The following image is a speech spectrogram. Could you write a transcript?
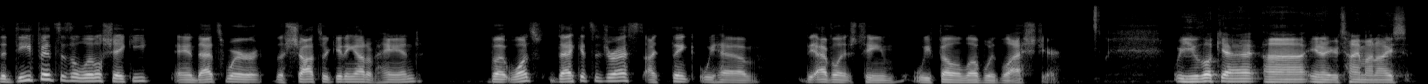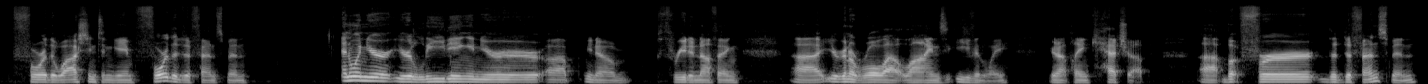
The defense is a little shaky, and that's where the shots are getting out of hand. But once that gets addressed, I think we have the Avalanche team we fell in love with last year. Well, you look at uh, you know your time on ice for the Washington game for the defenseman, and when you're you're leading and you're you know, three to nothing, uh, you're going to roll out lines evenly. You're not playing catch up. Uh, but for the defenseman,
